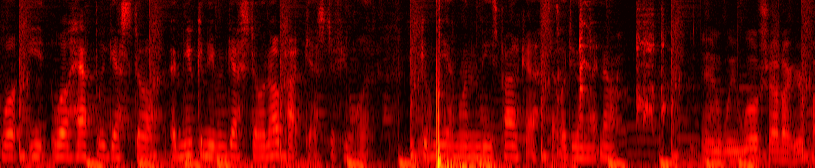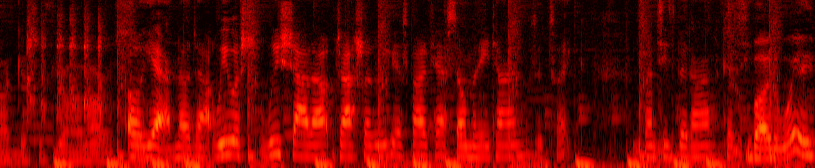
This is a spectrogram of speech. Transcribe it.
we'll eat, we'll happily guest star, and you can even guest star on our podcast if you want. You can be on one of these podcasts that we're doing right now. and we will shout out your podcast if you're on ours. Oh yeah, no doubt. We wish we shout out Josh Rodriguez podcast so many times. It's like since he's been on, cause By the way,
